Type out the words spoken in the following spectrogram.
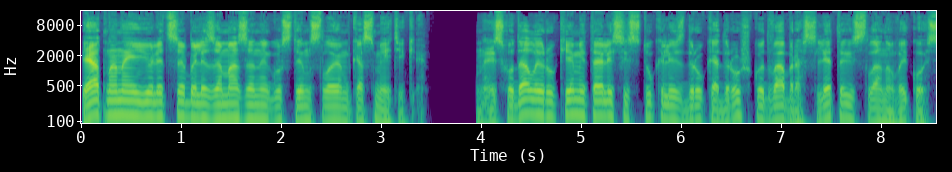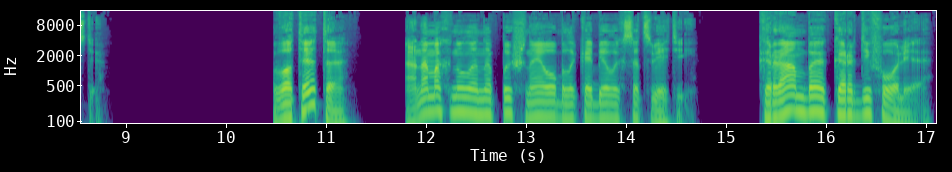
Пятна на ее лице были замазаны густым слоем косметики. На исхудалой руке метались и стукались друг о дружку два браслета из слоновой кости. «Вот это она махнула на пышное облако белых соцветий. Крамбе кардифолия.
